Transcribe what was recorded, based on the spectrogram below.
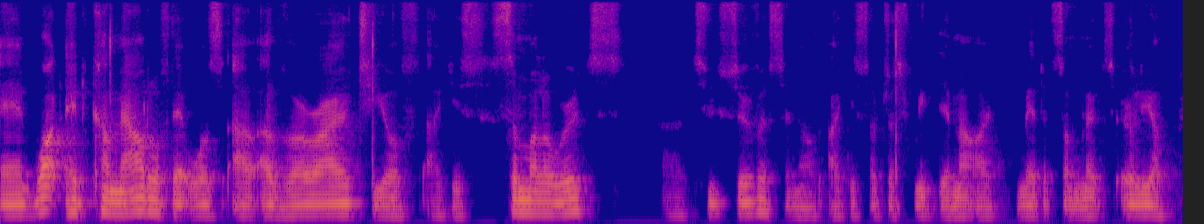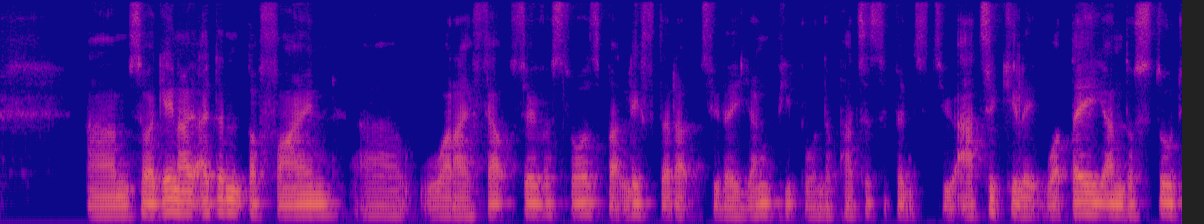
And what had come out of that was a, a variety of, I guess, similar words uh, to service. And I'll, i guess I'll just read them out. I made some notes earlier. Um, so again, I, I didn't define uh, what I felt service was, but left it up to the young people and the participants to articulate what they understood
